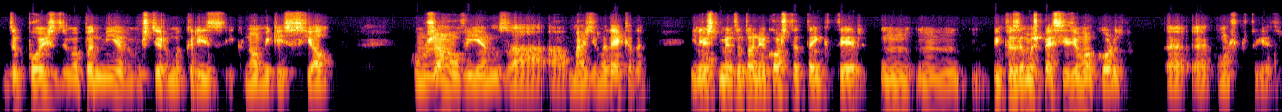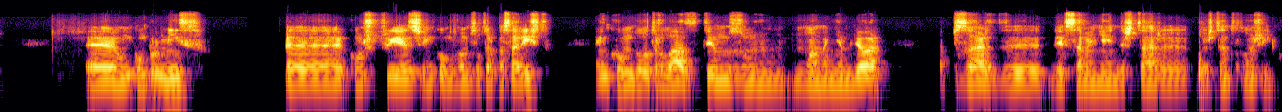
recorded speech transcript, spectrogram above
Depois de uma pandemia, vamos ter uma crise económica e social como já não víamos há, há mais de uma década. E neste momento António Costa tem que ter um, um tem que fazer uma espécie de um acordo uh, uh, com os portugueses, uh, um compromisso com os portugueses em como vamos ultrapassar isto, em como do outro lado temos um, um amanhã melhor, apesar de desse amanhã ainda estar bastante longínquo.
